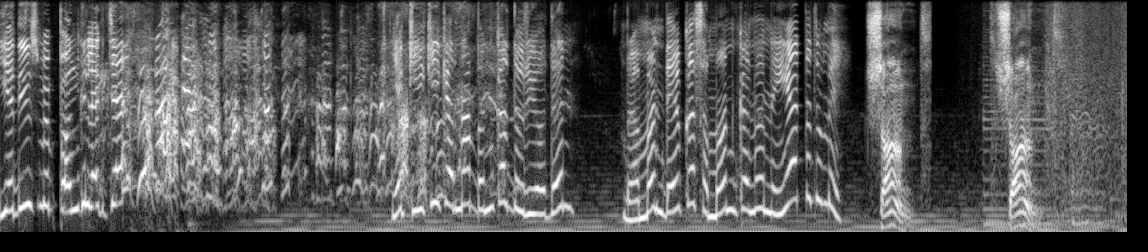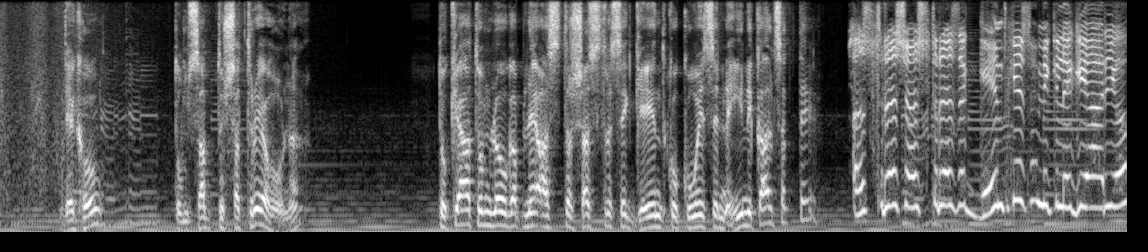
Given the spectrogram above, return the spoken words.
यदि उसमें पंख लग जाए। ये की की करना बंद कर दुर्योधन ब्राह्मण देव का सम्मान करना नहीं आता तुम्हें। शांत शांत। देखो तुम सब तो क्षत्रिय हो ना? तो क्या तुम लोग अपने अस्त्र शस्त्र से गेंद को कुएँ से नहीं निकाल सकते? अस्त्र शस्त्र से गेंद कैसे निकलेगी आर्य?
